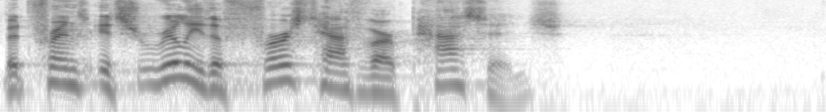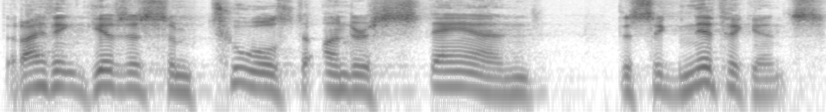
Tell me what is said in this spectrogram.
But, friends, it's really the first half of our passage that I think gives us some tools to understand the significance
